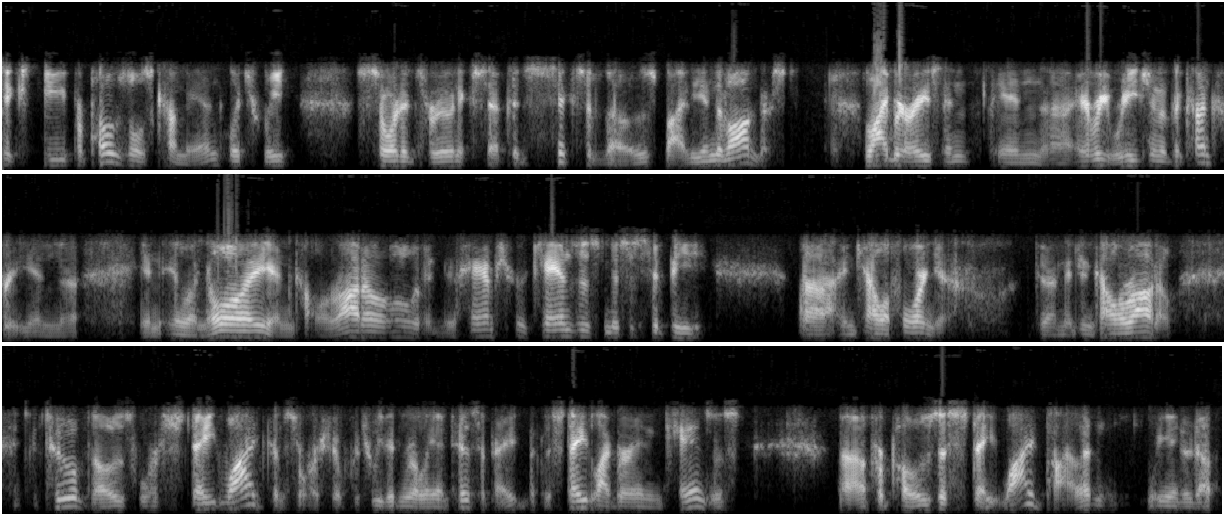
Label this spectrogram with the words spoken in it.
60 proposals come in, which we sorted through and accepted six of those by the end of August. Libraries in in uh, every region of the country, in uh, in Illinois and Colorado and New Hampshire, Kansas, Mississippi, uh, and California. Did I mention Colorado? Two of those were statewide consortia, which we didn't really anticipate, but the state librarian in Kansas uh, proposed a statewide pilot. And We ended up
